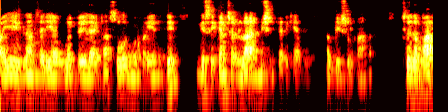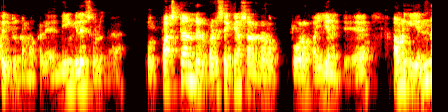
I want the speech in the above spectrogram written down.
பையன் எக்ஸாம் சரியாக ஃபெயில் ஆயிட்டான். ஸோ உங்க பையனுக்கு இங்க செகண்ட் ஸ்டாண்டர்ட்ல அட்மிஷன் கிடைக்காது அப்படின்னு சொல்றாங்க. ஸோ இதை பார்த்துக்கிட்டு இருக்க மக்களே நீங்களே சொல்லுங்க. ஒரு ஃபர்ஸ்ட் ஸ்டாண்டர்ட் படி செகண்ட் ஸ்டாண்டர்டோட போற பையனுக்கு அவனுக்கு என்ன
